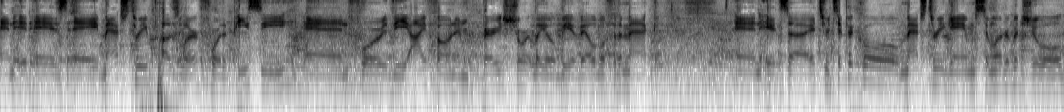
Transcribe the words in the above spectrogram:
and it is a match three puzzler for the PC and for the iPhone, and very shortly it'll be available for the Mac. And it's uh, it's your typical match three game, similar to Bejeweled,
